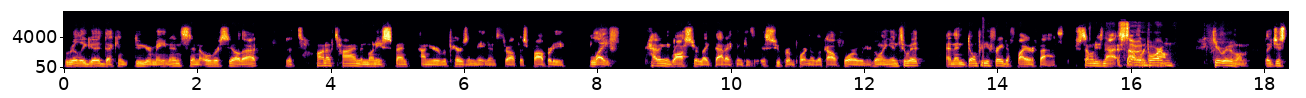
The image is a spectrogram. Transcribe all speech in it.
really good that can do your maintenance and oversee all that, there's a ton of time and money spent on your repairs and maintenance throughout this property life. Having a roster like that, I think is, is super important to look out for when you're going into it and then don't be afraid to fire fast. If somebody's not so not important. Out, get rid of them. Like just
